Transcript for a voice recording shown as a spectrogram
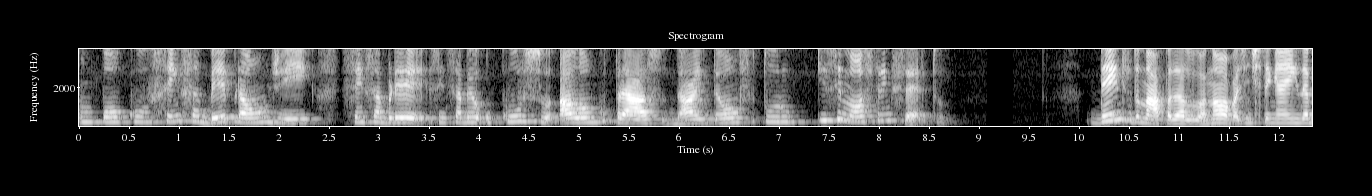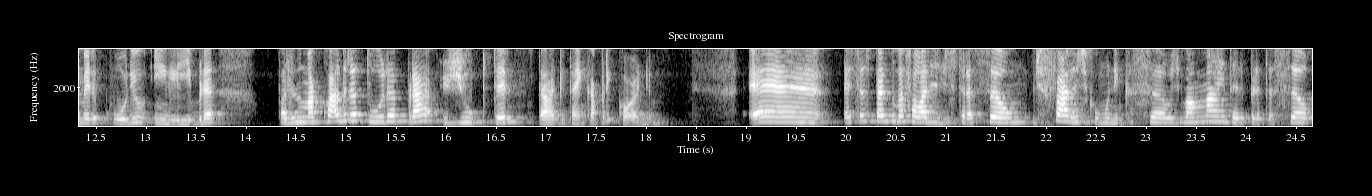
um pouco sem saber para onde ir, sem saber, sem saber o curso a longo prazo, tá? Então é um futuro que se mostra incerto. Dentro do mapa da lua nova, a gente tem ainda Mercúrio em Libra, fazendo uma quadratura para Júpiter, tá? Que está em Capricórnio. É, esse aspecto vai falar de distração, de falhas de comunicação, de uma má interpretação,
